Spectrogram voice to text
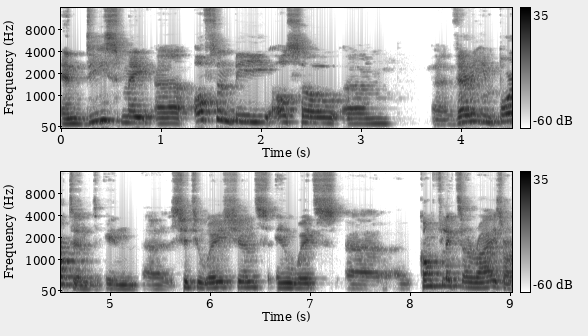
and these may uh, often be also um, uh, very important in uh, situations in which uh, conflicts arise or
